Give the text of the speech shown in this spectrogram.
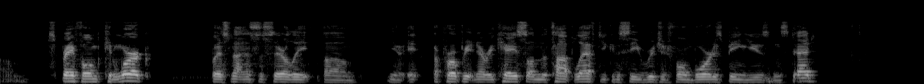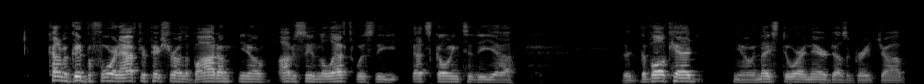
Um, spray foam can work, but it's not necessarily um, you know, appropriate in every case. On the top left, you can see rigid foam board is being used instead. Kind of a good before and after picture on the bottom. You know, obviously on the left was the that's going to the uh, the, the bulkhead. You know, a nice door in there does a great job.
